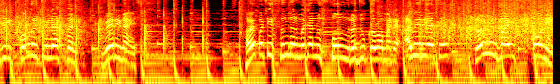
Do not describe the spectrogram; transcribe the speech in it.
પ્રિયાજી કોંગ્રેચ્યુલેશન વેરી નાઇસ હવે પછી સુંદર મજાનું સોંગ રજૂ કરવા માટે આવી રહ્યા છે પ્રવીણભાઈ સોની.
